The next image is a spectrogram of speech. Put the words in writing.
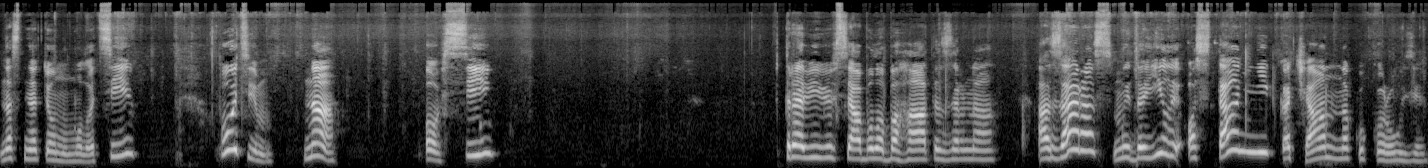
на снятому молоці, потім на овсі. Траві вівся було багато зерна. А зараз ми доїли останній качан на кукурузі.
